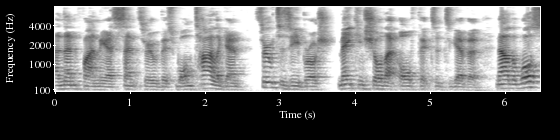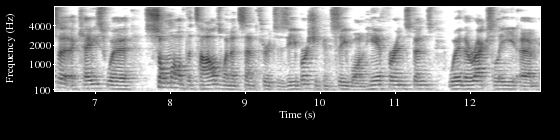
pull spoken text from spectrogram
And then finally I sent through this one tile again through to ZBrush, making sure that all fitted together. Now there was a case where some of the tiles when I'd sent through to ZBrush, you can see one here for instance, where they're actually um,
